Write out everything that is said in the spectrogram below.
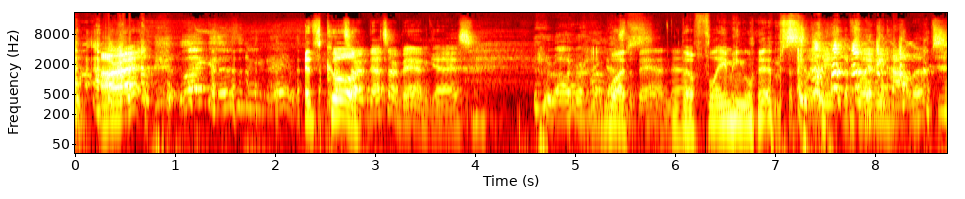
All right. like it, there's a new name. It's cool. That's our, that's our band, guys. Robert Hot That's What? the band now. The Flaming The Lips. flaming, the flaming hot lips.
